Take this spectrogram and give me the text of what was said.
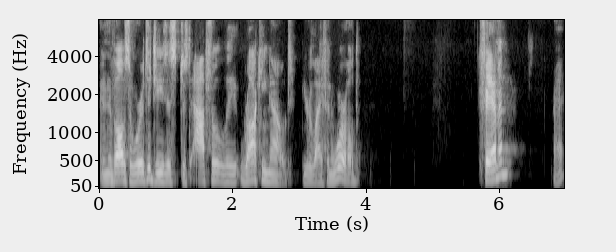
and it involves the words of Jesus just absolutely rocking out your life and world. Famine, right?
